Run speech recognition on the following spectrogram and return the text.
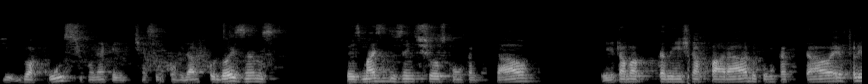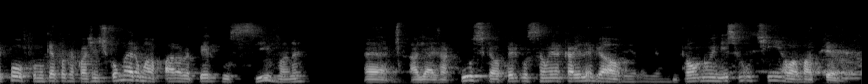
de, do acústico, né, que ele tinha sido convidado, ficou dois anos, fez mais de 200 shows com o Capital. Ele estava também já parado com o Capital. Aí eu falei, pô, não quer tocar com a gente? Como era uma parada percussiva, né? É, aliás, acústica, a percussão ia cair legal. Então, no início não tinha a bateria.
